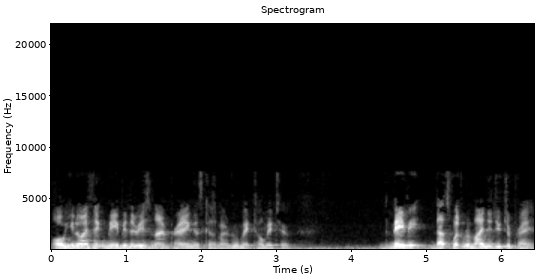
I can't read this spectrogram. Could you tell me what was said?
Oh, you know, I think maybe the reason I'm praying is because my roommate told me to. Maybe that's what reminded you to pray.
